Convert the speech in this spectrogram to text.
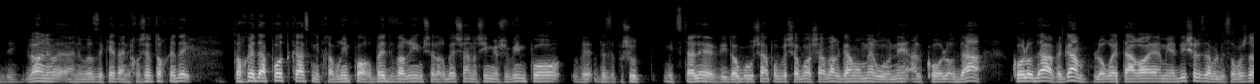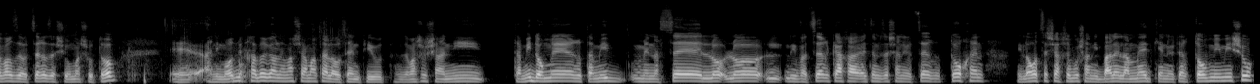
מדהים. לא, אני, אני אומר, זה קטע, אני חושב תוך כדי, תוך כדי הפודקאסט מתחברים פה הרבה דברים של הרבה שאנשים יושבים פה, ו- וזה פשוט מצטלב. עידו גור שהיה פה בשבוע שעבר, גם אומר, הוא עונה על כל הודעה, כל הודעה, וגם, לא רואה את ה-ROI המיידי של זה, אבל בסופו של דבר זה יוצר איזשהו משהו טוב. אה, אני מאוד מתחבר גם למה שאמרת על האותנטיות, זה משהו שאני תמיד אומר, תמיד מנסה לא, לא להיווצר ככה, עצם זה שאני יוצר תוכן, אני לא רוצה שיחשבו שאני בא ללמד כי אני יותר טוב ממישהו,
